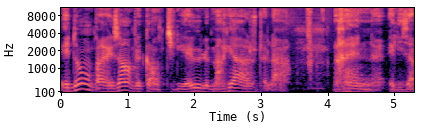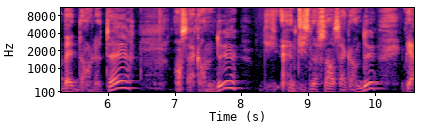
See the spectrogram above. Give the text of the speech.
Et donc, par exemple, quand il y a eu le mariage de la reine Élisabeth d'Angleterre, en 52, 1952, eh bien,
